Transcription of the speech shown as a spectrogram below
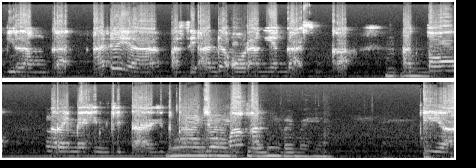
bilang nggak ada ya pasti ada orang yang nggak suka Mm-mm. atau ngeremehin kita gitu. Nah kan ya cuma kan istilahnya remehin iya.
